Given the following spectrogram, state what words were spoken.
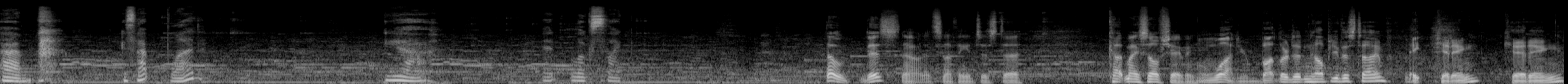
Um, is that blood? Yeah. It looks like Oh, this? No, that's nothing. It just, uh, cut myself shaving. What, your butler didn't help you this time? Hey, kidding, kidding.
